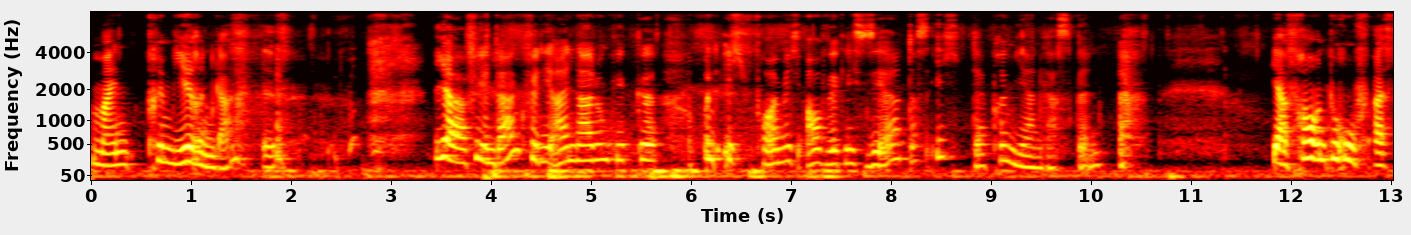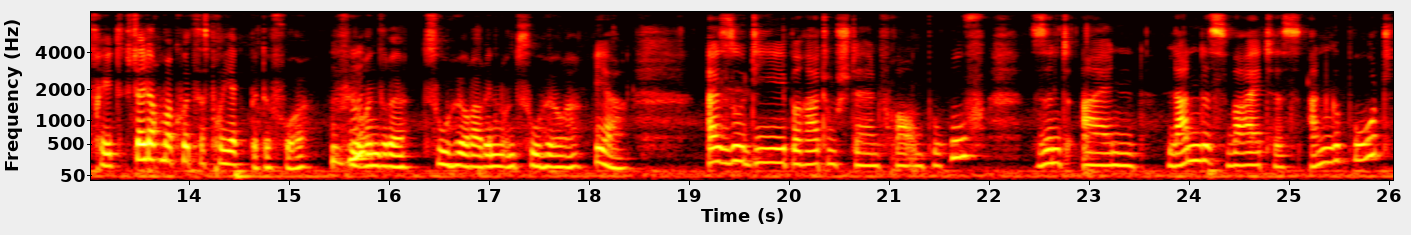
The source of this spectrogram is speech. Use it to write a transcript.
mein Premierengast ist. Ja, vielen Dank für die Einladung, Wiebke. Und ich freue mich auch wirklich sehr, dass ich der Premierengast bin. Ja, Frau und Beruf, Astrid. Stell doch mal kurz das Projekt bitte vor für mhm. unsere Zuhörerinnen und Zuhörer. Ja, also die Beratungsstellen Frau und Beruf sind ein landesweites Angebot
